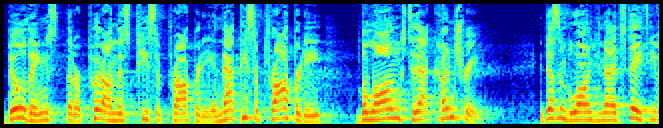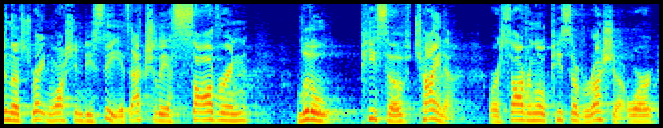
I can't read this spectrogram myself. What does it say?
buildings that are put on this piece of property. And that piece of property belongs to that country. It doesn't belong to the United States, even though it's right in Washington, D.C. It's actually a sovereign little piece of China or a sovereign little piece of Russia or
